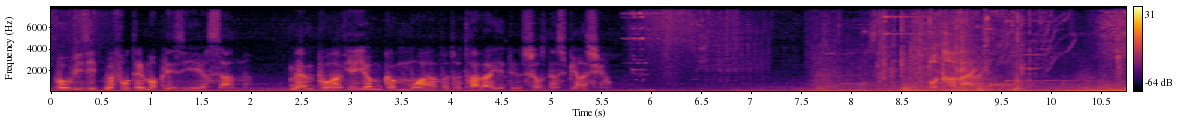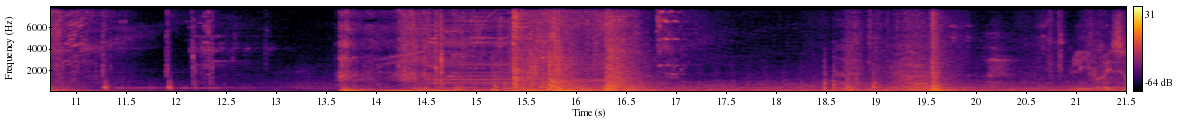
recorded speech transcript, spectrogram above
Vos visites me font tellement plaisir, Sam. Même pour un vieil homme comme moi, votre travail est une source d'inspiration. Au travail. Livraison.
